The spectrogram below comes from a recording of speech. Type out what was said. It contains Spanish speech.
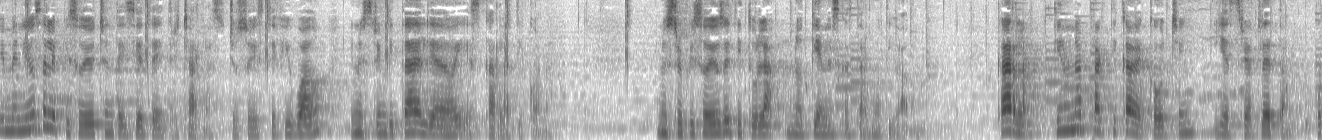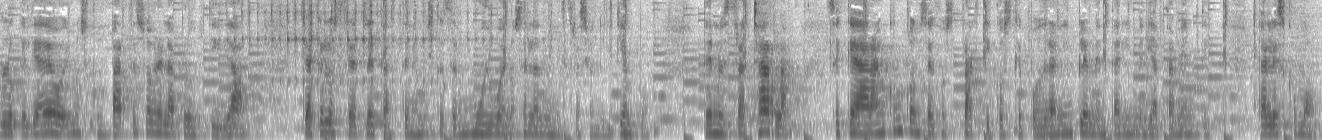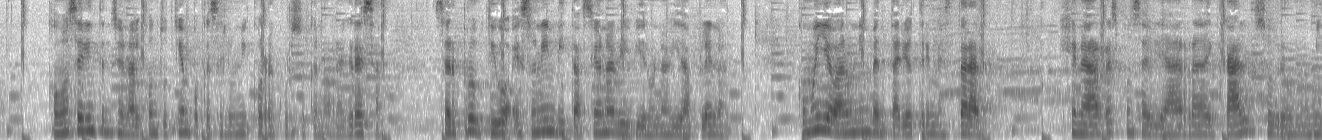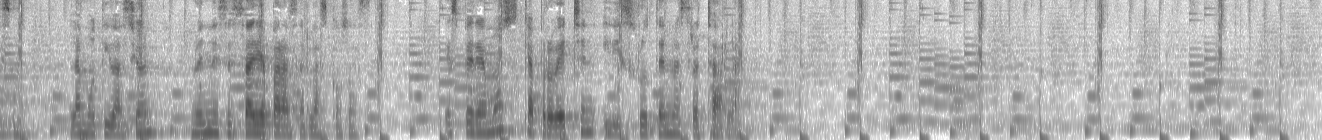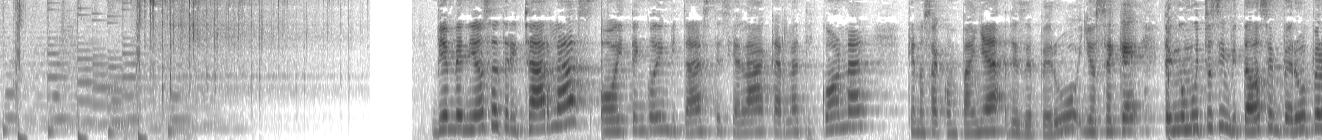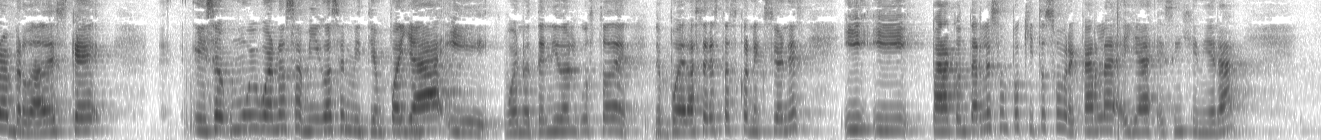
Bienvenidos al episodio 87 de Tricharlas. Yo soy Steffi Guado y nuestra invitada del día de hoy es Carla Ticona. Nuestro episodio se titula No tienes que estar motivado. Carla tiene una práctica de coaching y es triatleta, por lo que el día de hoy nos comparte sobre la productividad, ya que los triatletas tenemos que ser muy buenos en la administración del tiempo. De nuestra charla se quedarán con consejos prácticos que podrán implementar inmediatamente, tales como Cómo ser intencional con tu tiempo, que es el único recurso que no regresa. Ser productivo es una invitación a vivir una vida plena. Cómo llevar un inventario trimestral. Generar responsabilidad radical sobre uno mismo. La motivación no es necesaria para hacer las cosas. Esperemos que aprovechen y disfruten nuestra charla. Bienvenidos a Tricharlas. Hoy tengo de invitada especial a Carla Ticona, que nos acompaña desde Perú. Yo sé que tengo muchos invitados en Perú, pero en verdad es que hice muy buenos amigos en mi tiempo allá y bueno, he tenido el gusto de, poder hacer estas conexiones. Y, y para contarles un poquito sobre Carla, ella es ingeniera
